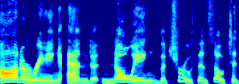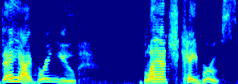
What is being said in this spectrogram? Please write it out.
honoring and knowing the truth. And so today I bring you Blanche K. Bruce,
